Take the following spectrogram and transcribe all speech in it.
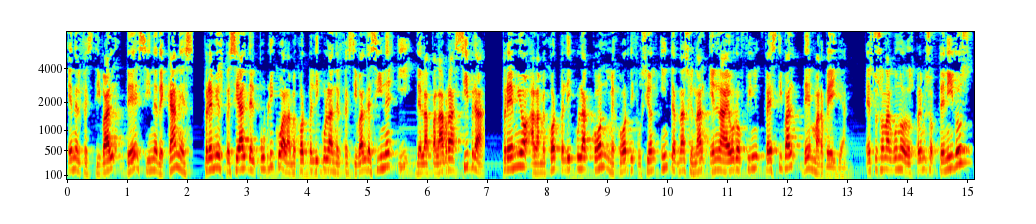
en el Festival de Cine de Cannes, premio especial del público a la mejor película en el Festival de Cine y de la palabra Cibra, premio a la mejor película con mejor difusión internacional en la Eurofilm Festival de Marbella. Estos son algunos de los premios obtenidos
